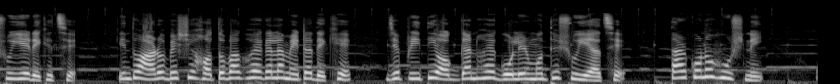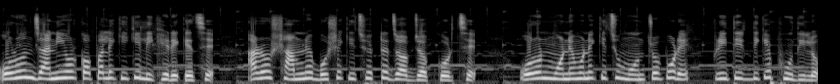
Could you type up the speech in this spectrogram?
শুইয়ে রেখেছে, কিন্তু আরও বেশি হতবাক হয়ে গেলাম এটা দেখে যে প্রীতি অজ্ঞান হয়ে গোলের মধ্যে শুয়ে আছে। তার কোনো হুঁশ নেই। অরুণ জানি ওর কপালে কি কি লিখে রেখেছে। আর ওর সামনে বসে কিছু একটা জব জব করছে। অরুণ মনে মনে কিছু মন্ত্র পড়ে প্রীতির দিকে ফুঁ দিল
